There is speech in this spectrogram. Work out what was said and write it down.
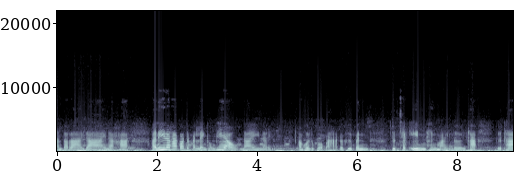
อันตรายได้นะคะ อันนี้นะคะก็จะเป็นแหล่งท่องเที่ยวในในอำเภอตะกัวป่าก็คือเป็น จุดเช็คอินแห่งใหม่เลยค่ะคือถ้า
